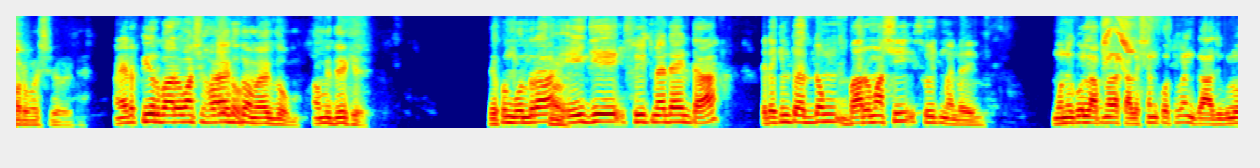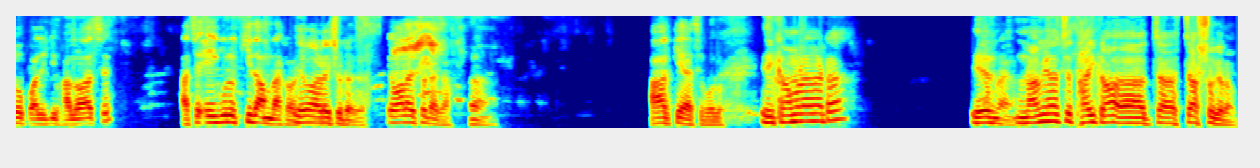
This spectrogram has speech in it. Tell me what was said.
বারো মাসি ভ্যারাইটি মানে এটা পিওর বারো মাসি তো? একদম একদম। আমি দেখে। দেখুন বন্ধুরা হ্যাঁ। এই যে সুইট ম্যান্ডারিনটা এটা কিন্তু একদম বারো মাসই সুইট ম্যান্ডারিন মনে করলে আপনারা কালেকশন করতে পারেন গাছগুলো কোয়ালিটি ভালো আছে। আচ্ছা এইগুলো কি দাম রাখা হয়েছে? আড়াইশো টাকা। এ আড়াইশো টাকা? হ্যাঁ। আর কে আছে বলো? এই কামরাঙাটা এর। নামই হচ্ছে থাই চারশো গ্রাম।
